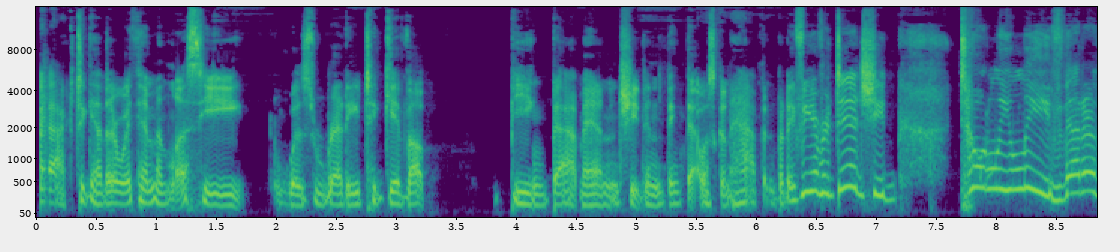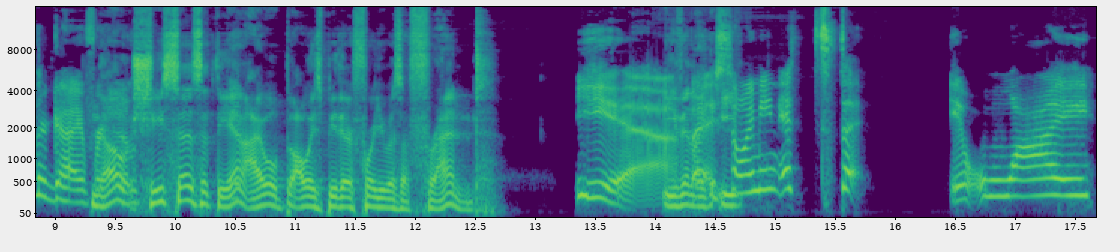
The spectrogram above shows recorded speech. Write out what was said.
back together with him unless he was ready to give up being Batman and she didn't think that was going to happen. But if he ever did, she'd totally leave that other guy for No, him. she says at the end, I will always be there for you as a friend. Yeah. Even, like, so e- I mean, it's the it, why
